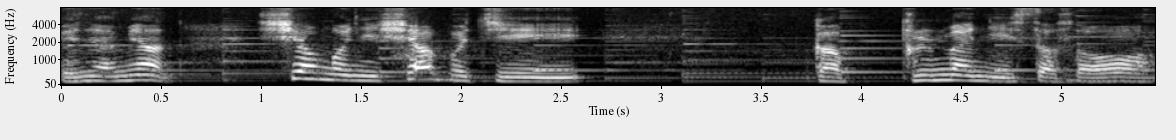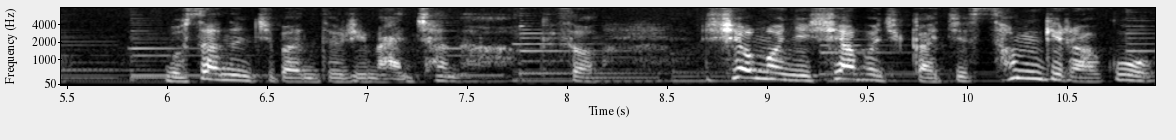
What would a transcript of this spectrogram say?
왜냐하면 시어머니, 시아버지 가 불만이 있어서 못 사는 집안들이 많잖아. 그래서 시어머니, 시아버지까지 섬기라고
